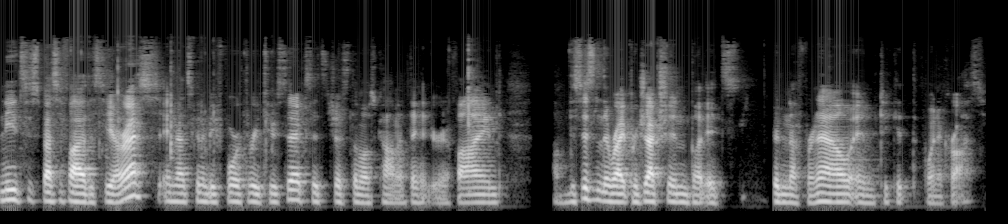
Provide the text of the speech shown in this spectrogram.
need to specify the CRS, and that's going to be 4326. It's just the most common thing that you're going to find. Um, this isn't the right projection, but it's good enough for now and to get the point across.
